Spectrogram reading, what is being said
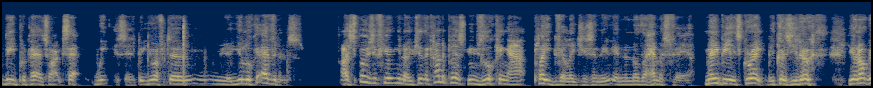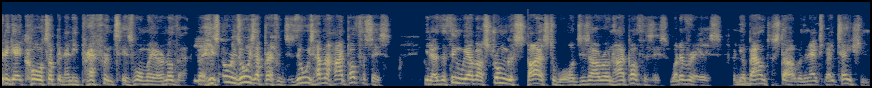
be prepared to accept weaknesses, but you have to you, know, you look at evidence. I suppose if you're, you know, if you're the kind of person who's looking at plague villages in the in another hemisphere, maybe it's great because you don't you're not going to get caught up in any preferences one way or another. But historians always have preferences. They always have a hypothesis you know, the thing we have our strongest bias towards is our own hypothesis, whatever it is. And you're bound to start with an expectation.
